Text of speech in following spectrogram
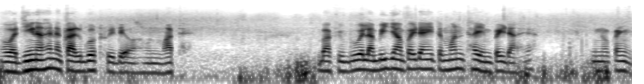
હવે ઝીણા છે ને કાલ ગોઠવી દેવા હું માથે. બાકી બોલા બીજા પડ્યા અહીં તો મન થાય એમ પડ્યા છે. એનો કંઈ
